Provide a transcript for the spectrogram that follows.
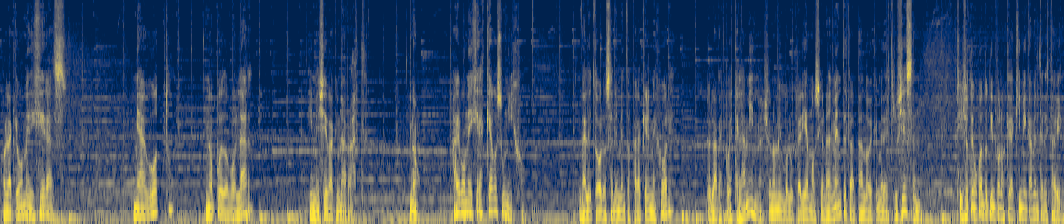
con la que vos me dijeras, me agoto, no puedo volar y me lleva a que me arrastre. No. Algo me dijeras, ¿qué hago? Es un hijo. Dale todos los elementos para que él mejore, pero la respuesta es la misma. Yo no me involucraría emocionalmente tratando de que me destruyesen. Si yo tengo, ¿cuánto tiempo nos queda químicamente en esta vida?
